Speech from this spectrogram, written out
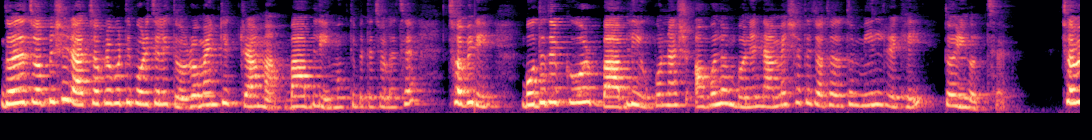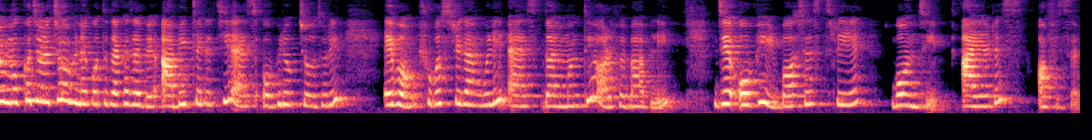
দু হাজার চব্বিশে রাজ চক্রবর্তী পরিচালিত রোমান্টিক ড্রামা বাবলি মুক্তি পেতে চলেছে। ছবিটি বুদ্ধদেব কুয়োর বাবলি উপন্যাস অবলম্বনে নামের সাথে যথাযথ মিল রেখেই তৈরি হচ্ছে। ছবির মুখ্য চরিত্রে অভিনয় করতে দেখা যাবে আবির চ্যাটার্জি অ্যাজ অভিরূপ চৌধুরী এবং শুভশ্রী গাঙ্গুলি অ্যাজ দয়মন্তী ওরফে বাবলি, যে অভির বসের স্ত্রীর বঞ্জি আইআরএস অফিসার।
